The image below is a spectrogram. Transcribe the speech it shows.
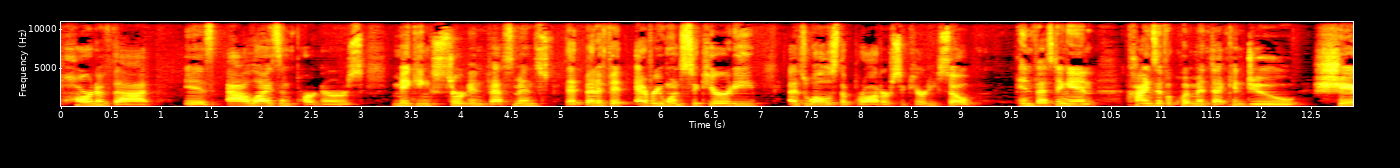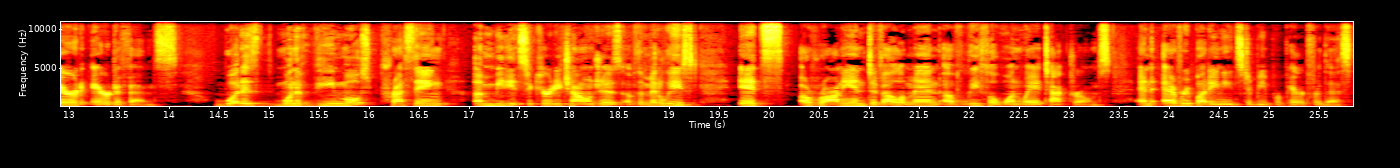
Part of that is allies and partners making certain investments that benefit everyone's security as well as the broader security. So investing in kinds of equipment that can do shared air defense, what is one of the most pressing immediate security challenges of the Middle East? It's Iranian development of lethal one way attack drones. And everybody needs to be prepared for this.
